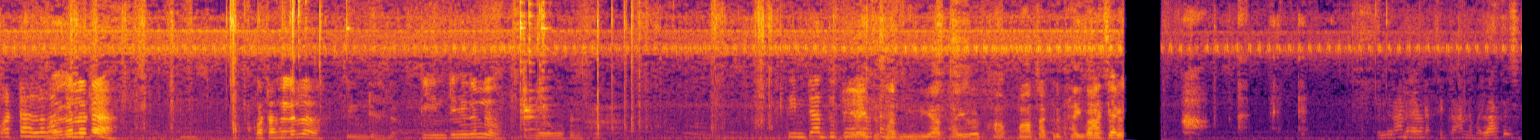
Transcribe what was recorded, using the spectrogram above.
কটা হলো হয়ে গেল এটা? কটা হয়ে গেল? তিনটে হলো। তিনটে হয়ে গেল। তিনটা দুটো ইয়া থাকবে পাঁচ চাকরি থাকবে রাকেশ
